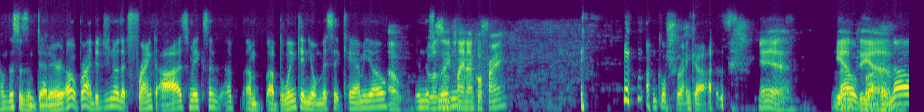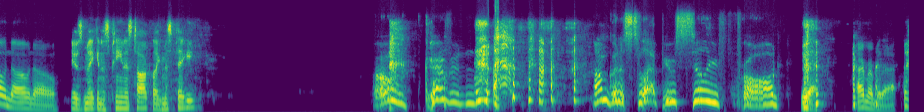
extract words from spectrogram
Um, this isn't dead air. Oh, Brian, did you know that Frank Oz makes an, a, a, a blink and you'll miss it cameo? Oh, in this wasn't movie? he playing Uncle Frank? Uncle Frank Oz. Yeah. He no, the, uh, no, no, no. He was making his penis talk like Miss Piggy. Oh, Kevin. I'm going to slap you, silly frog. Yeah, I remember that.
